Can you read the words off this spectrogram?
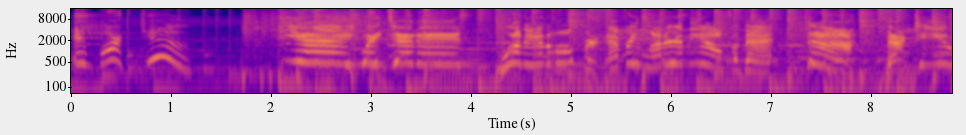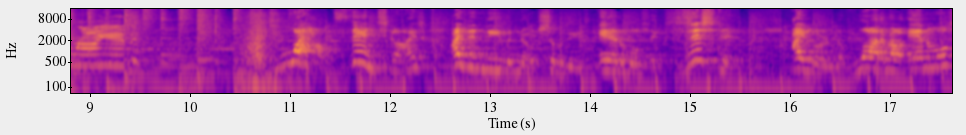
and bark too. Yay! We did it! One animal for every letter in the alphabet. Ha! Back to you, Ryan. Wow, thanks guys. I didn't even know some of these animals existed. I learned a lot about animals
